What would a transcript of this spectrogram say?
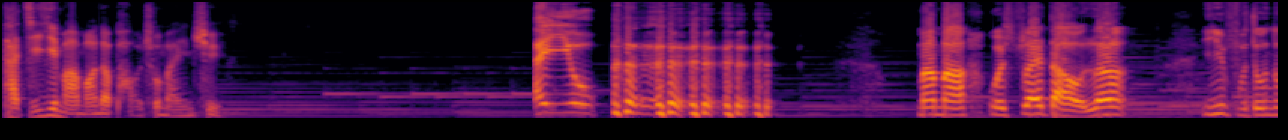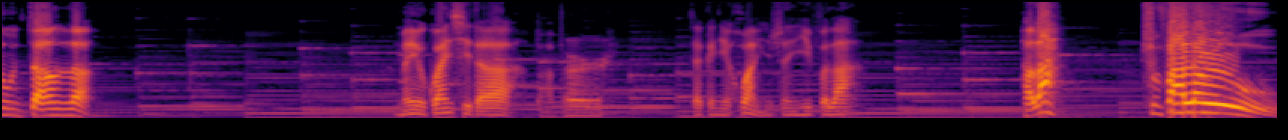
她急急忙忙的跑出门去。哎呦，妈妈，我摔倒了，衣服都弄脏了。没有关系的，宝贝儿，再给你换一身衣服啦。好啦，出发喽！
